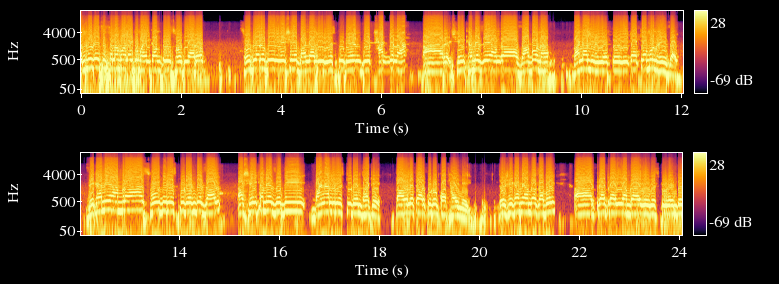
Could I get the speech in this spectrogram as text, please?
হ্যালো গাইস আসসালামু আলাইকুম welcome to Saudi Arab Saudi আরবে এসে বাঙালি রেস্টুরেন্ট যে থাকবে না, আর সেইখানে যে আমরা যাব না, বাঙালি হয়ে, তো এটা কেমন হয়ে যায়? যেখানে আমরা সৌদি রেস্টুরেন্টে যাই, আর সেইখানে যদি বাঙালি রেস্টুরেন্ট থাকে, তাহলে তো আর কোনো কথাই নেই। তো সেখানে আমরা যাবই, আর প্রায় প্রায় আমরা এই রেস্টুরেন্টে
